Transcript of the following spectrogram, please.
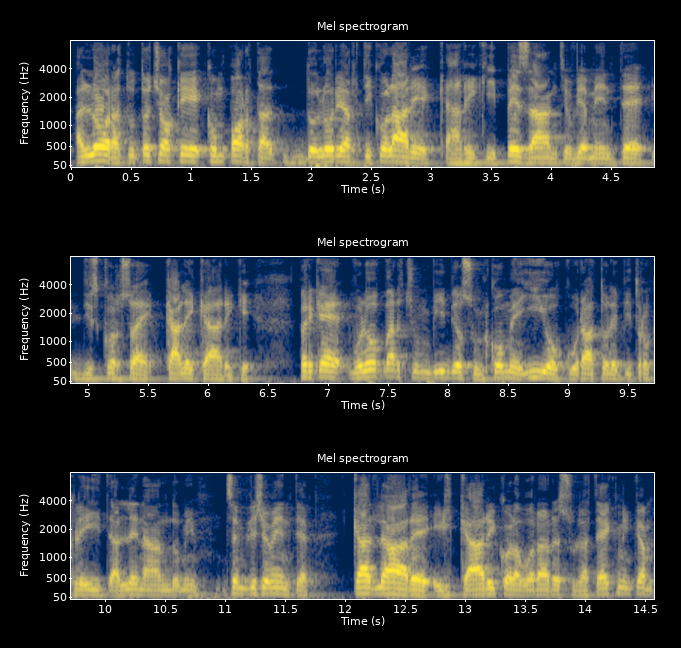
Allora, tutto ciò che comporta dolori articolari e carichi pesanti, ovviamente il discorso è cale carichi. Perché volevo farci un video sul come io ho curato l'epitrocleite allenandomi, semplicemente calare il carico, lavorare sulla tecnica,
